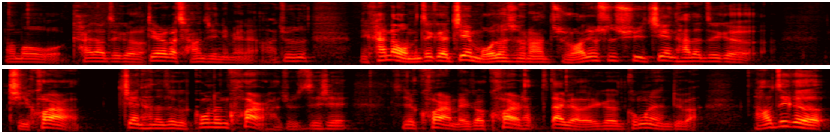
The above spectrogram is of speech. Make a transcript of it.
那么我开到这个第二个场景里面来啊，就是你看到我们这个建模的时候呢，主要就是去建它的这个体块啊。建它的这个功能块儿哈，就是这些这些块儿，每个块儿它代表的一个功能，对吧？然后这个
